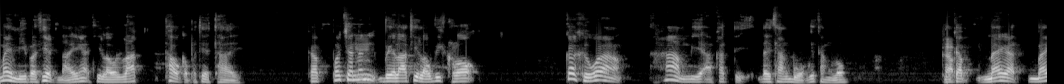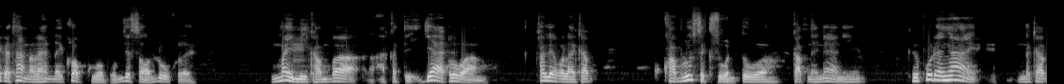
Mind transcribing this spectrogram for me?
ไม่มีประเทศไหนที่เรารักเท่ากับประเทศไทย ครับเพราะฉะนั้นเวลาที่เราวิเคราะห์ ก็คือว่าห้ามมีอคติในทางบวกหรือทางลบนะครับแม้กระแม้กระทั่งอะไรในครอบครัว ผมจะสอนลูกเลย ไม่มีคำว่าอาคติแยกระหว่างเขาเรียกว่าอะไรครับ ความรู้สึกส่วนตัวกับในแน่นี้ คือพูดง่ายๆนะครับ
